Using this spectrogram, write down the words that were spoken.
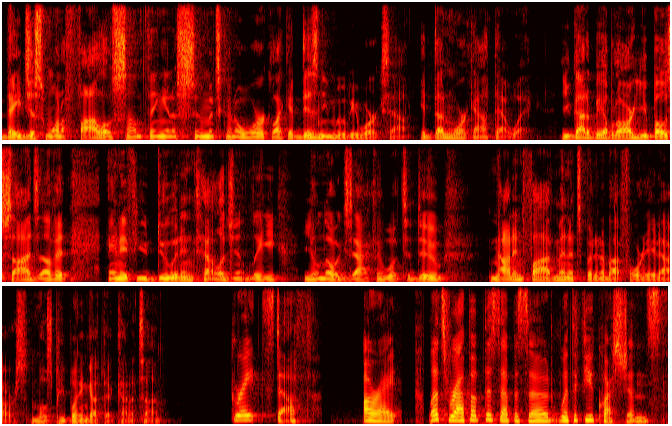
they just want to follow something and assume it's going to work like a Disney movie works out. It doesn't work out that way. You've got to be able to argue both sides of it. And if you do it intelligently, you'll know exactly what to do. Not in five minutes, but in about 48 hours. Most people ain't got that kind of time. Great stuff. All right, let's wrap up this episode with a few questions.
